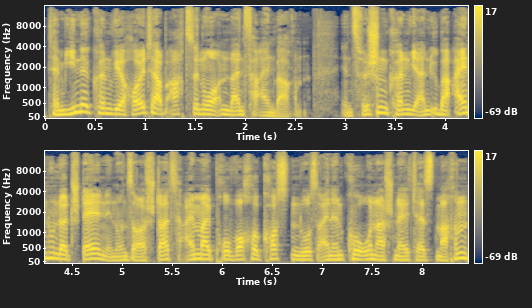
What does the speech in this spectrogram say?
Termine können wir heute ab 18 Uhr online vereinbaren. Inzwischen können wir an über 100 Stellen in unserer Stadt einmal pro Woche kostenlos einen Corona-Schnelltest machen.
